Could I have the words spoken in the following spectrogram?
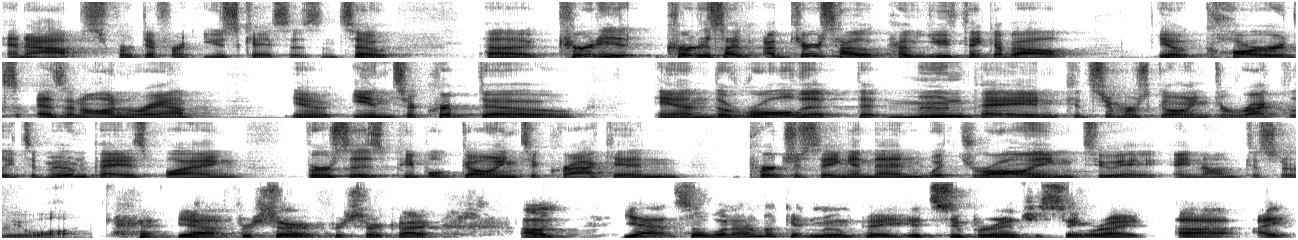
and apps for different use cases. And so, uh, Curtis, I'm curious how, how you think about, you know, cards as an on-ramp, you know, into crypto and the role that that MoonPay and consumers going directly to MoonPay is playing versus people going to Kraken purchasing and then withdrawing to a, a non-custodial wallet. yeah, for sure, for sure, Cuy. Um, yeah, so when I look at MoonPay, it's super interesting, right? Uh, I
